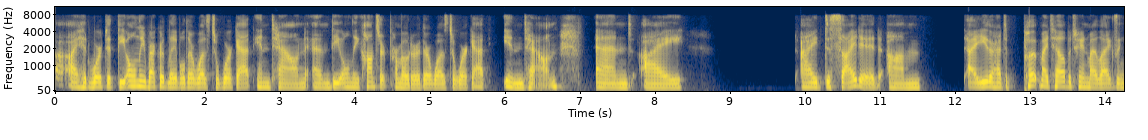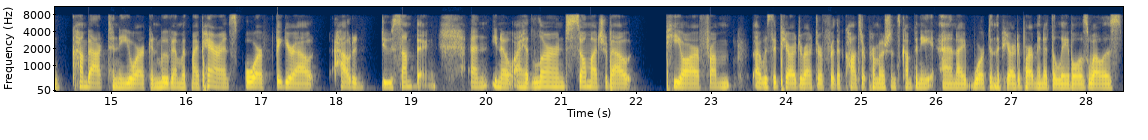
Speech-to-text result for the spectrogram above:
I had worked at the only record label there was to work at in town, and the only concert promoter there was to work at in town, and I I decided um, I either had to put my tail between my legs and come back to New York and move in with my parents or figure out how to do something. And, you know, I had learned so much about PR from, I was the PR director for the concert promotions company, and I worked in the PR department at the label as well as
